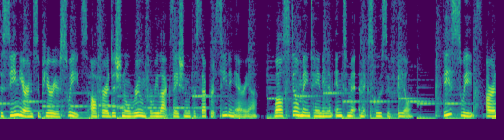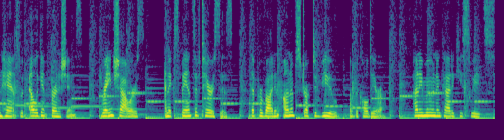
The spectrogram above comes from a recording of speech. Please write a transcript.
The Senior and Superior Suites offer additional room for relaxation with a separate seating area, while still maintaining an intimate and exclusive feel. These suites are enhanced with elegant furnishings, rain showers, and expansive terraces that provide an unobstructed view of the caldera. Honeymoon and Katikies Suites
